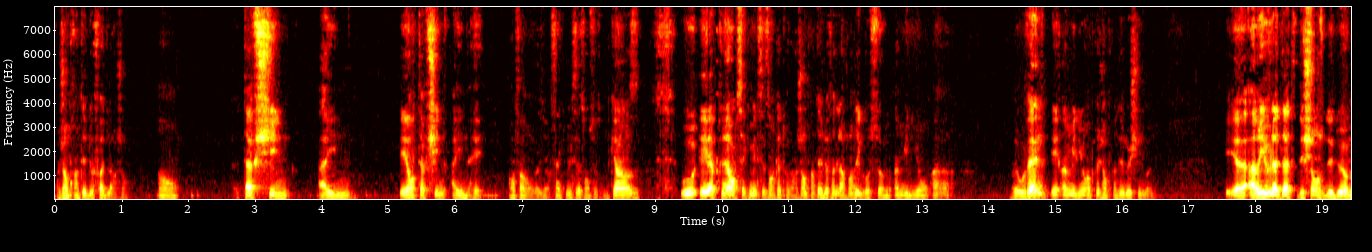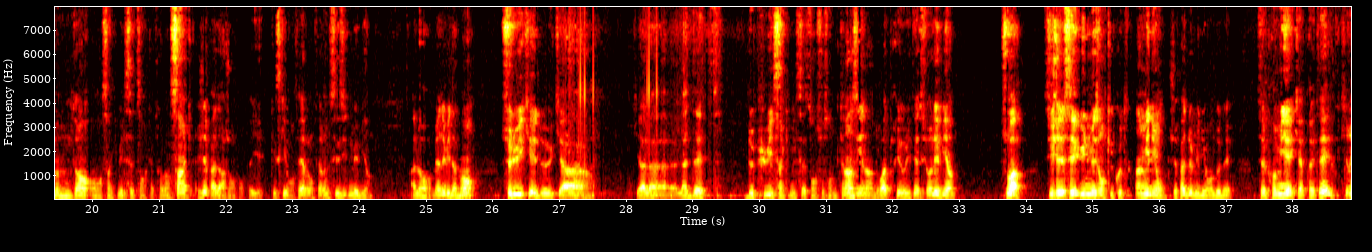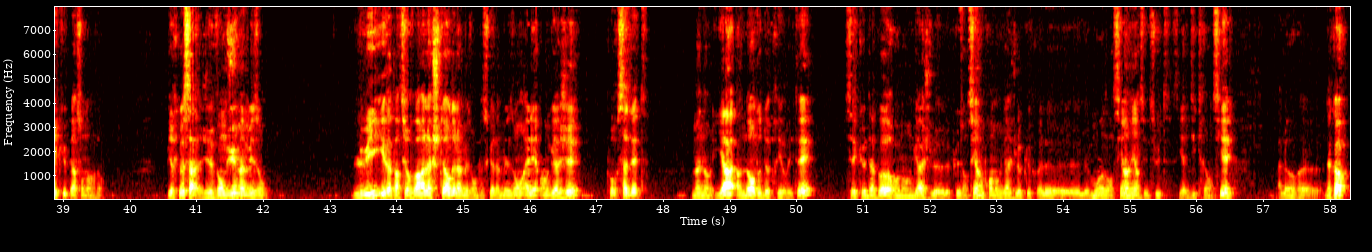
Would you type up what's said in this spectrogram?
j'empruntais deux fois de l'argent, en Tafshin Ain et en Tafshin Ain He, enfin on va dire 5775, ou, et après en 5780. J'empruntais deux fois de l'argent, des grosses sommes, 1 million à Reuven, et 1 million après j'empruntais de Shimon. Et euh, arrive la date d'échange des deux en même temps, en 5785, j'ai pas d'argent pour payer. Qu'est-ce qu'ils vont faire? Ils vont faire une saisie de mes biens. Alors, bien évidemment, celui qui, a, la dette depuis 5775, il a un droit de priorité sur les biens. Soit, si j'ai laissé une maison qui coûte 1 million, j'ai pas 2 millions à donner, c'est le premier qui a prêté qui récupère son argent. Pire que ça, j'ai vendu ma maison. Lui, il va partir voir l'acheteur de la maison, parce que la maison, elle est engagée pour sa dette. Maintenant, il y a un ordre de priorité, c'est que d'abord on engage le, plus ancien, après on engage le, plus, le, moins ancien, et ainsi de suite. S'il y a 10 créanciers, alors, euh, d'accord?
